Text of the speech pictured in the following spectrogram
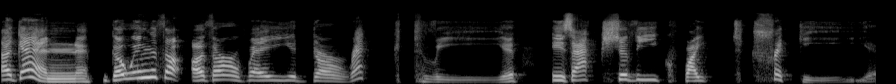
Again, going the other way directly is actually quite tricky.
